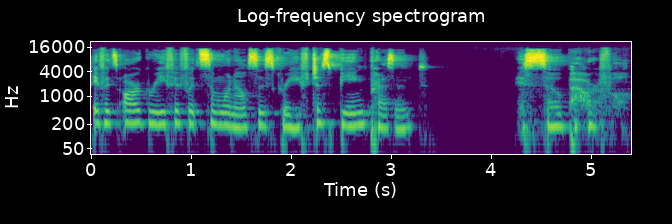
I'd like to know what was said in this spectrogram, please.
If it's our grief, if it's someone else's grief, just being present is so powerful.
